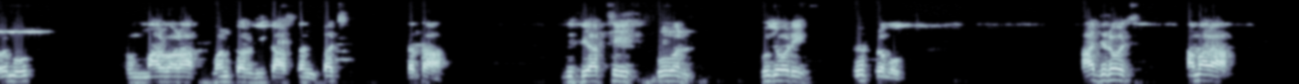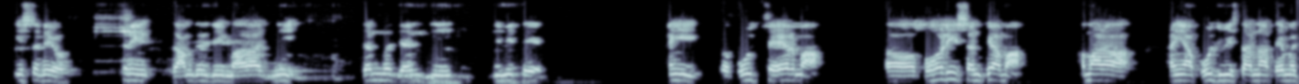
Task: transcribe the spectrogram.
પ્રમુખ મારવાડા વણકર વિકાસ સંઘ કચ્છ તથા વિદ્યાર્થી ભુવન ભુજોડી ઉપપ્રમુખ. આજ રોજ અમારા ઈષ્ટદેવ શ્રી રામદેવજી મહારાજની જન્મ જયંતિ નિમિત્તે અહીં ભુજ શહેરમાં બહોળી સંખ્યામાં અમારા અહીંયા ભુજ વિસ્તારના તેમજ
